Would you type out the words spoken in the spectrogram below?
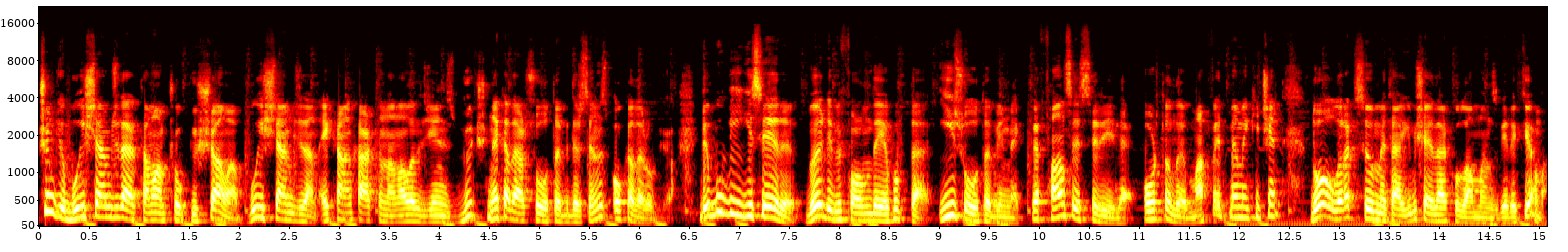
Çünkü bu işlemciler tamam çok güçlü ama bu işlemciden ekran kartından alabileceğiniz güç ne kadar soğutabilirseniz o kadar oluyor. Ve bu bilgisayarı böyle bir formda yapıp da iyi soğutabilmek ve fan sesleriyle ortalığı mahvetmemek için doğal olarak sıvı metal gibi şeyler kullanmanız gerekiyor ama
